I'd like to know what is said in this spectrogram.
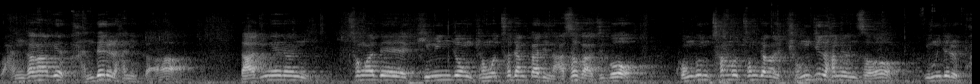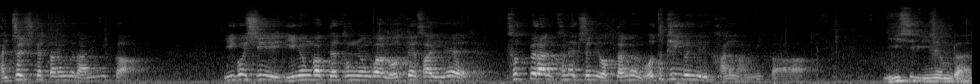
완강하게 반대를 하니까 나중에는 청와대 김인종 경호처장까지 나서 가지고 공군 참모총장을 경질하면서 이 문제를 관철시켰다는 것 아닙니까? 이것이 이명박 대통령과 롯데 사이에 특별한 커넥션이 없다면 어떻게 이런 일이 가능합니까? 22년간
